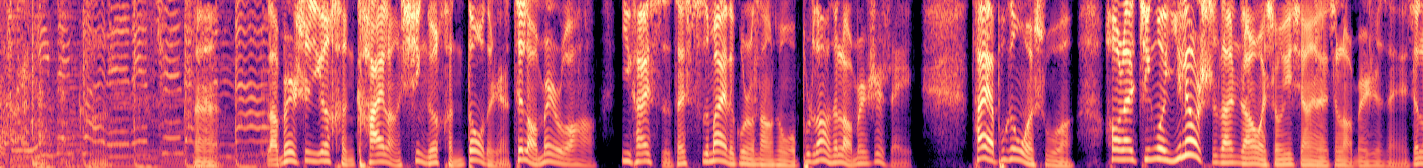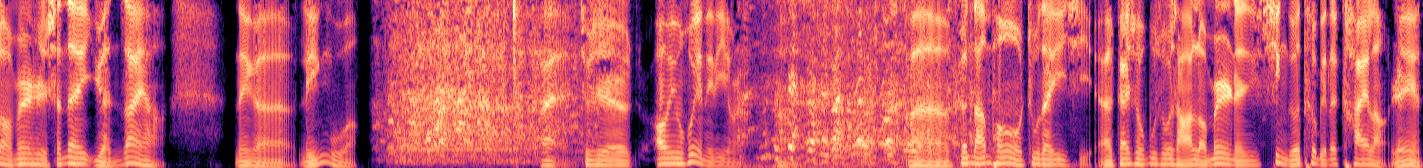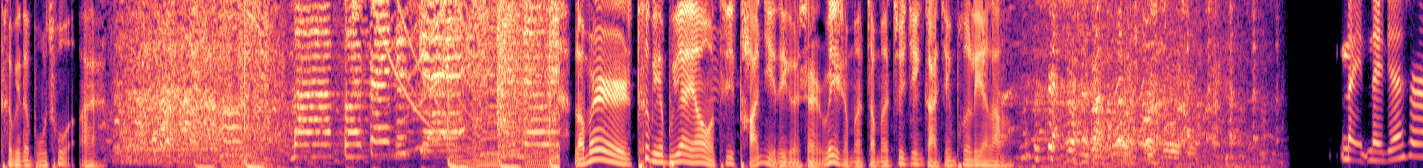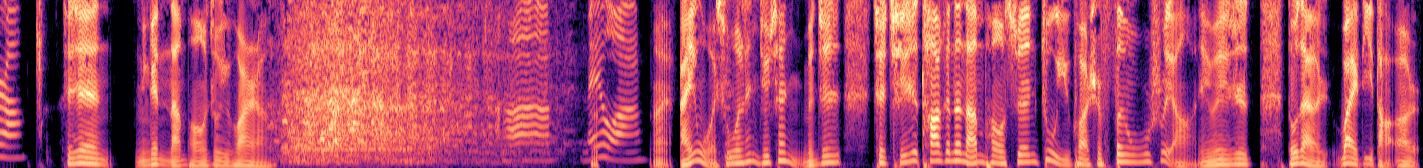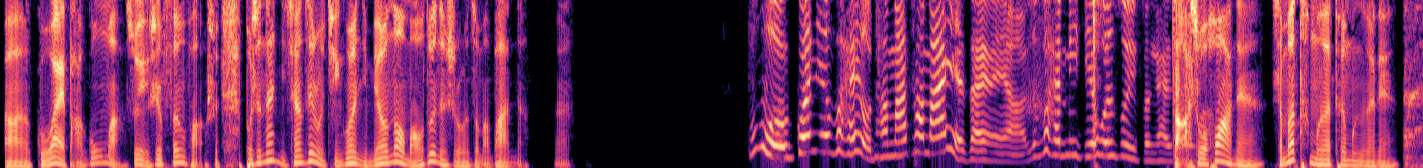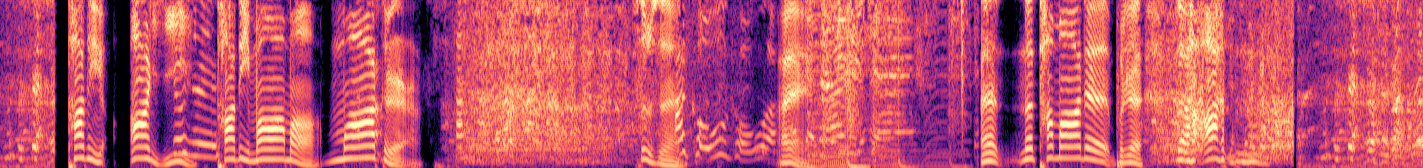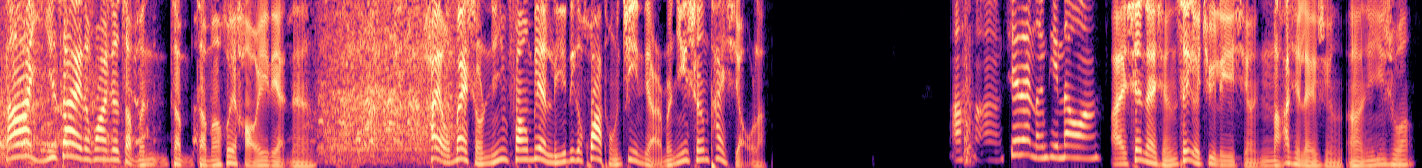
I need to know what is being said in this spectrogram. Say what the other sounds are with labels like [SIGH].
老妹儿是一个很开朗、性格很逗的人。这老妹儿吧，一开始在试麦的过程当中，我不知道这老妹儿是谁，她也不跟我说。后来经过一溜十三章，我终于想起来这老妹儿是谁。这老妹儿是现在远在啊，那个邻国。哎，就是奥运会那地方啊，呃，跟男朋友住在一起，呃，该说不说啥，老妹儿呢性格特别的开朗，人也特别的不错，哎。[LAUGHS] 老妹儿特别不愿意让我自己谈起这个事儿，为什么？怎么最近感情破裂了？[LAUGHS] 哪哪件事啊？就是你跟你男朋友住一块儿啊？啊！哎哎，我说了，你就像你们这这，其实她跟她男朋友虽然住一块是分屋睡啊，因为是都在外地打呃啊国外打工嘛，所以是分房睡。不是，那你像这种情况，你们要闹矛盾的时候怎么办呢？嗯，不，我关键不还有他妈，他妈也在呢呀，这不还没结婚，所以分开。咋说话呢？什么他妈他妈的？他的阿姨，他的妈妈，mother。[LAUGHS] 是不是？他口误口误。哎，嗯，那他妈的不是那阿 [LAUGHS] 那阿姨在的话，就怎么怎么怎么会好一点呢？还有麦手，您方便离那个话筒近点吗？您声太小了。啊，现在能听到吗？哎，现在行，这个距离行，你拿起来就行啊。您说。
